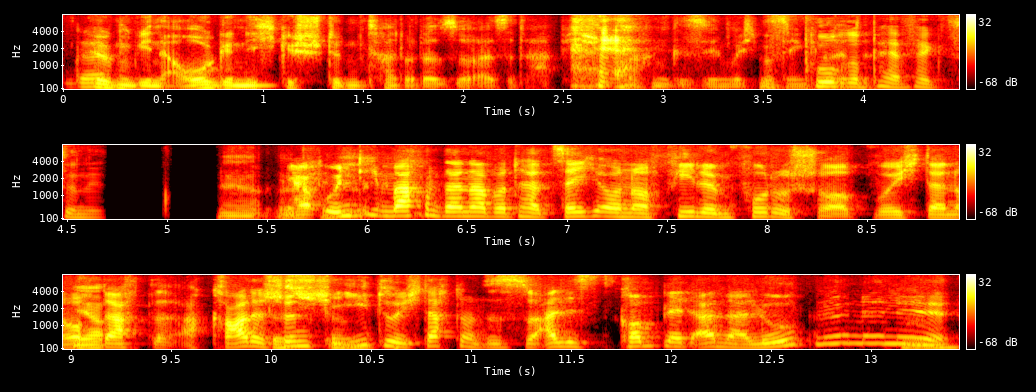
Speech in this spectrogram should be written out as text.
Oh Gott. irgendwie ein Auge nicht gestimmt hat oder so. Also da habe ich schon Sachen gesehen, wo ich mir Das ist denke, pure Perfektionismus. ja, Ja, wirklich. und die machen dann aber tatsächlich auch noch viel im Photoshop, wo ich dann auch Ja, dachte, ach, gerade stimmt. Ito, ich dachte, das ist so alles komplett analog. Nö, nö, nö. Hm.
